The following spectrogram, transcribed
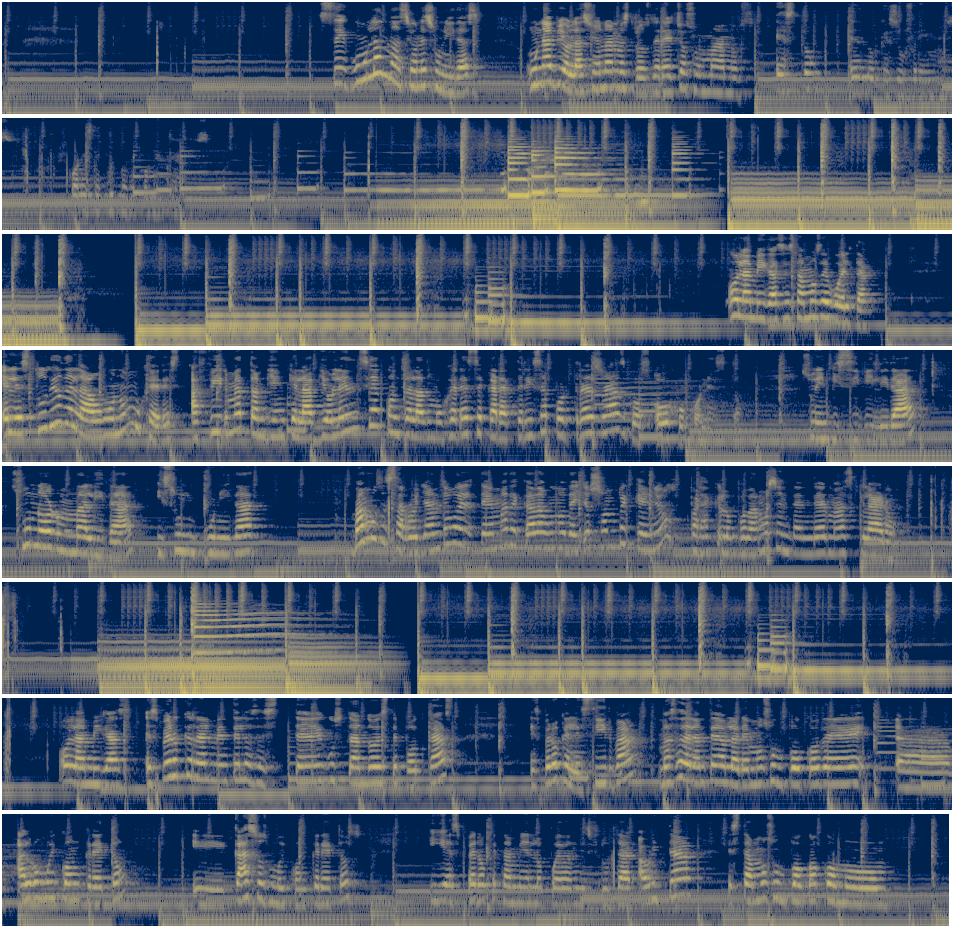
Según las Naciones Unidas, una violación a nuestros derechos humanos. Esto es lo que sufrimos con este tipo de comentarios. Hola amigas, estamos de vuelta. El estudio de la ONU Mujeres afirma también que la violencia contra las mujeres se caracteriza por tres rasgos, ojo con esto, su invisibilidad, su normalidad y su impunidad. Vamos desarrollando el tema de cada uno de ellos, son pequeños para que lo podamos entender más claro. Amigas, espero que realmente les esté gustando este podcast. Espero que les sirva. Más adelante hablaremos un poco de ah, algo muy concreto, casos muy concretos y espero que también lo puedan disfrutar. Ahorita estamos un poco como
